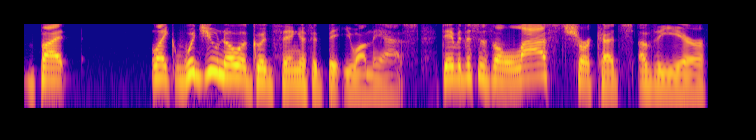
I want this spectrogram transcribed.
but like, would you know a good thing if it bit you on the ass? David, this is the last shortcuts of the year.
